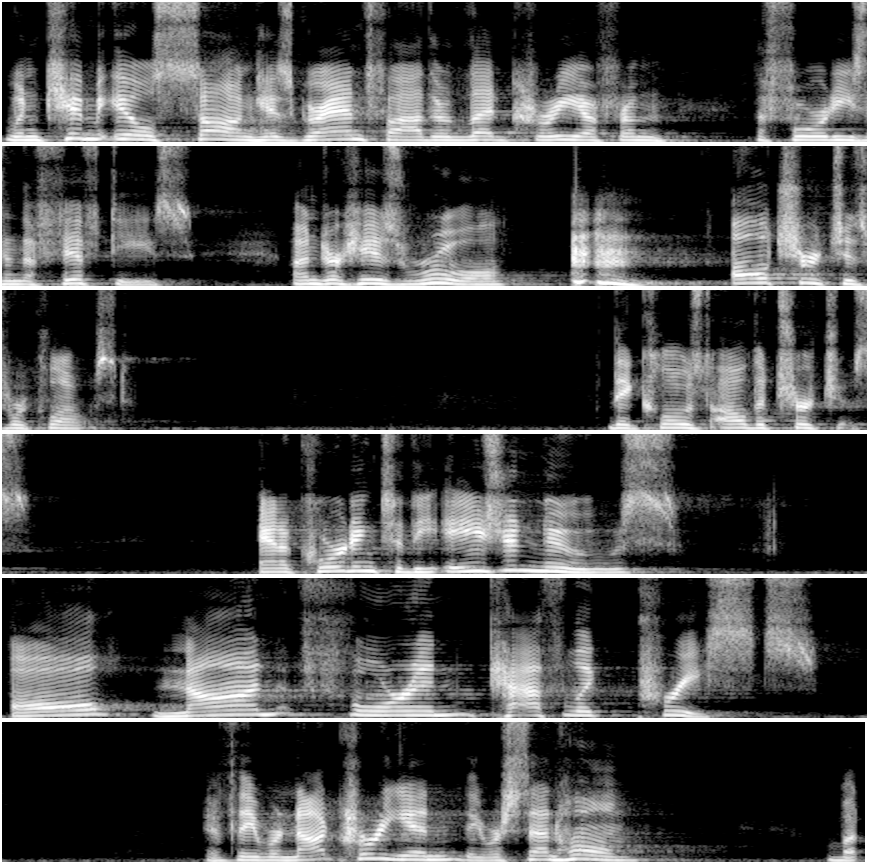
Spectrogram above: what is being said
When Kim Il sung, his grandfather led Korea from the 40s and the 50s. Under his rule, all churches were closed. They closed all the churches. And according to the Asian news, all non foreign Catholic priests if they were not Korean, they were sent home. But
